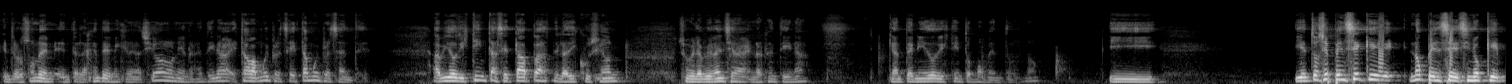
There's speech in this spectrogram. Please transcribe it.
entre los hombres, entre la gente de mi generación y en Argentina, estaba muy está muy presente. Ha habido distintas etapas de la discusión sobre la violencia en la Argentina que han tenido distintos momentos, ¿no? Y, y entonces pensé que, no pensé, sino que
